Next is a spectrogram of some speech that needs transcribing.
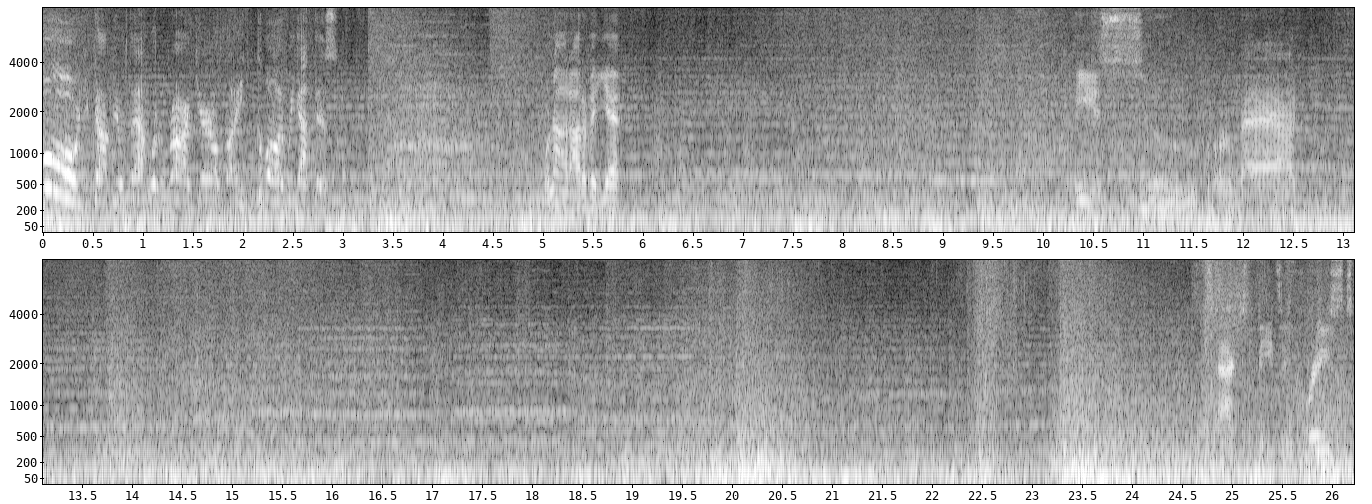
Oh, you got me with that one. Ride, Geralt, buddy. Come on, we got this. We're not out of it yet. He is super mad. Attack speed's increased.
